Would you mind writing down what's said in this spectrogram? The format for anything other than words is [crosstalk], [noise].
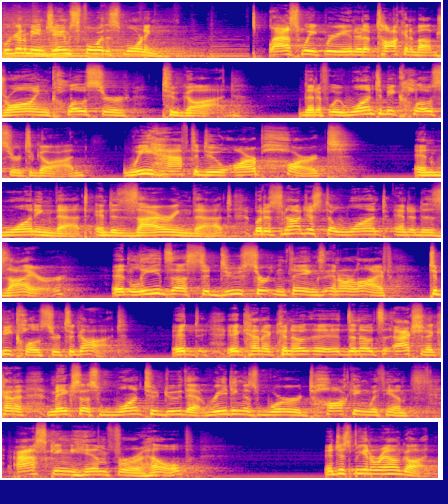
We're going to be in James 4 this morning. Last week, we ended up talking about drawing closer to God. That if we want to be closer to God, we have to do our part in wanting that and desiring that. But it's not just a want and a desire, it leads us to do certain things in our life to be closer to God. It, it kind of uh, denotes action. It kind of makes us want to do that. Reading His Word, talking with Him, asking Him for help, and just being around God.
